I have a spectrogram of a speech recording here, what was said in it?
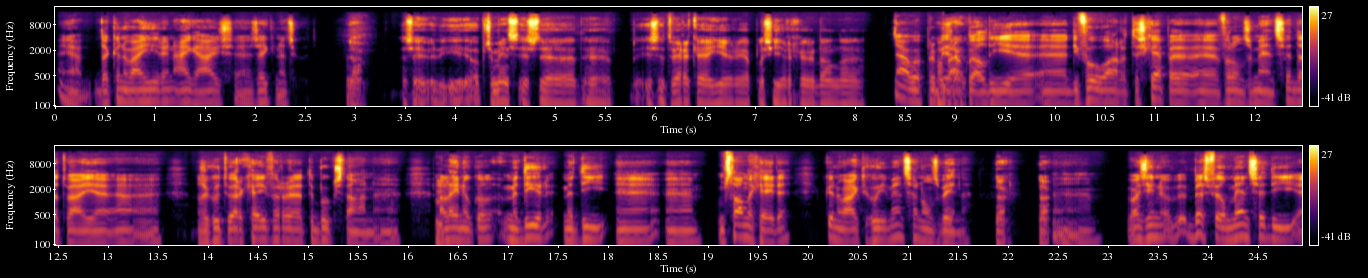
ja, dat kunnen wij hier in eigen huis zeker net zo goed. Ja, dus op zijn minst is, is het werken hier plezieriger dan nou, we proberen ook wel die, uh, die voorwaarden te scheppen uh, voor onze mensen. Dat wij uh, als een goed werkgever te boek staan. Hm. Alleen ook met die, met die omstandigheden kunnen we eigenlijk de goede mensen aan ons binden. Ja, ja. wij zien best veel mensen die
